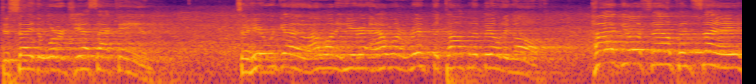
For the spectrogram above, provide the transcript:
to say the words, yes, I can. So here we go. I want to hear it, and I want to rip the top of the building off. Hug yourself and say,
